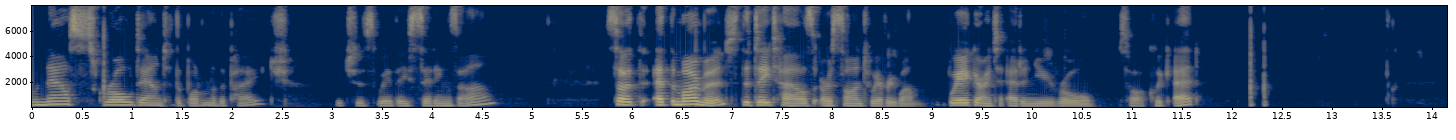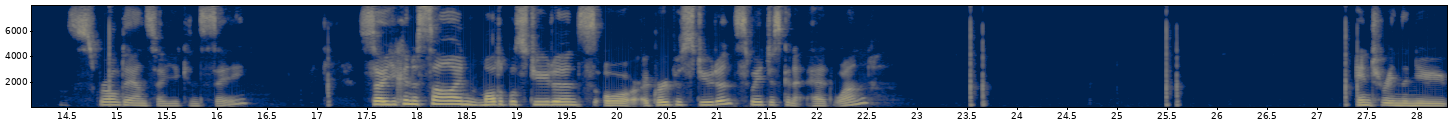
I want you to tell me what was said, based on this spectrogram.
We'll now scroll down to the bottom of the page, which is where these settings are. So at the moment, the details are assigned to everyone. We're going to add a new rule. So I'll click add. Scroll down so you can see. So you can assign multiple students or a group of students. We're just going to add one. Enter in the new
